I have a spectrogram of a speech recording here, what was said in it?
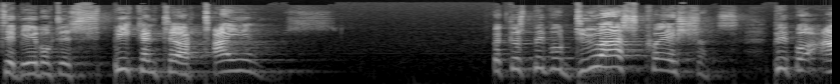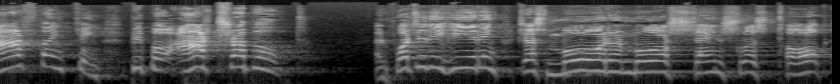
To be able to speak into our time because people do ask questions. People are thinking. People are troubled. And what are they hearing? Just more and more senseless talk,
